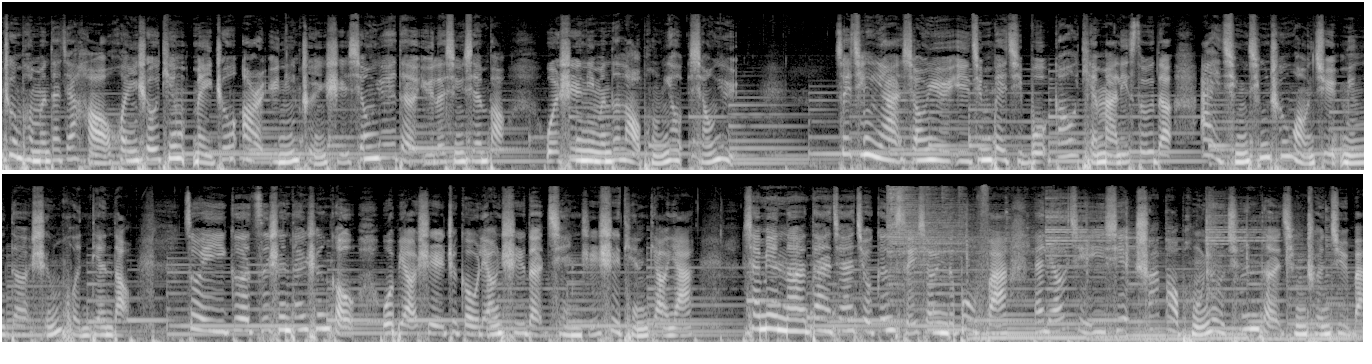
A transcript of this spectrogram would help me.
听众朋友们，大家好，欢迎收听每周二与您准时相约的娱乐新鲜报，我是你们的老朋友小雨。最近呀，小雨已经被几部高甜玛丽苏的爱情青春网剧迷得神魂颠倒。作为一个资深单身狗，我表示这狗粮吃的简直是甜掉牙。下面呢，大家就跟随小雨的步伐来了解一些刷爆朋友圈的青春剧吧。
